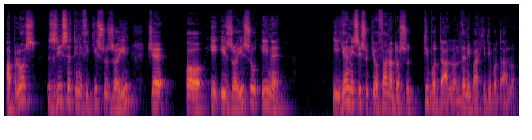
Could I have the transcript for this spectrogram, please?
απλώς ζήσε την ηθική σου ζωή και ο, η, η ζωή σου είναι η γέννησή σου και ο θάνατος σου, τίποτα άλλο, δεν υπάρχει τίποτα άλλο.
